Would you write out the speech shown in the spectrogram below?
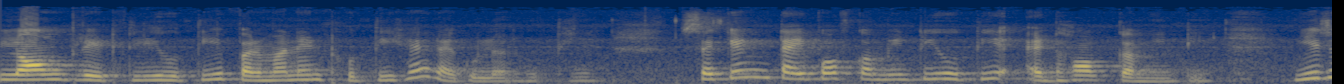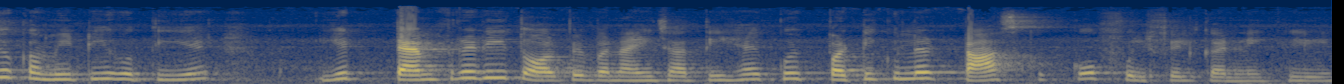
लॉन्ग पीरियड के लिए होती है परमानेंट होती है रेगुलर होती है। सेकेंड टाइप ऑफ़ कमेटी होती है एडहॉक कमेटी ये जो कमेटी होती है, ये टेम्प्रेरी तौर पे बनाई जाती है कोई पर्टिकुलर टास्क को फुलफ़िल करने के लिए।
